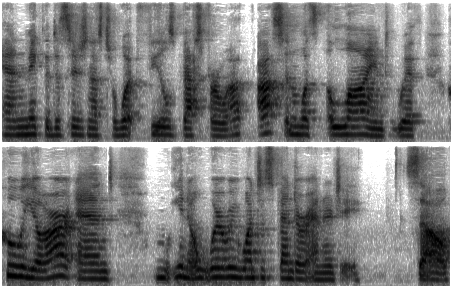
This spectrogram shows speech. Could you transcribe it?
and make the decision as to what feels best for us and what's aligned with who we are and you know where we want to spend our energy so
